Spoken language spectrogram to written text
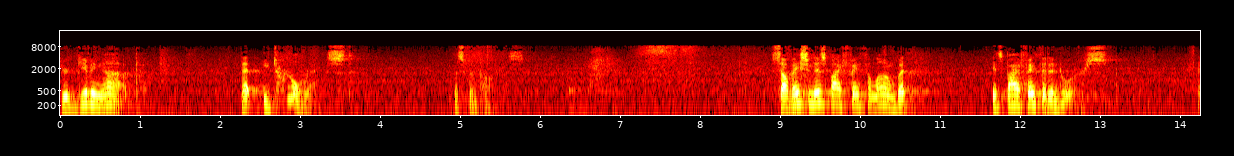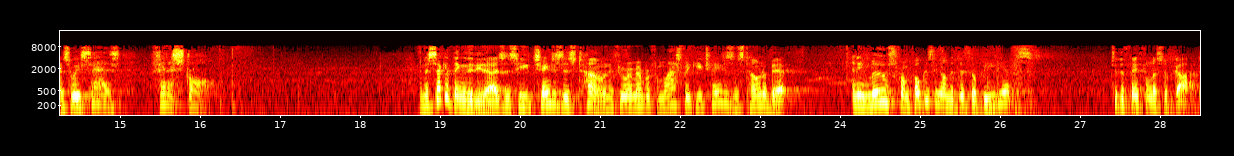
you're giving up that eternal rest that's been promised. Salvation is by faith alone, but it's by a faith that endures. And so he says, finish strong. And the second thing that he does is he changes his tone. If you remember from last week, he changes his tone a bit and he moves from focusing on the disobedience to the faithfulness of God,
